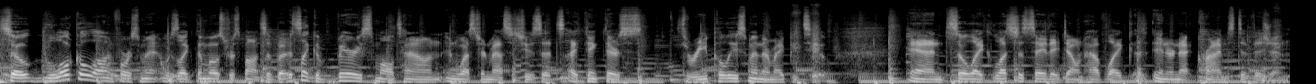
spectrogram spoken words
So local law enforcement was like the most responsive, but it's like a very small town in western Massachusetts. I think there's three policemen, there might be two. And so like let's just say they don't have like an internet crimes division.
